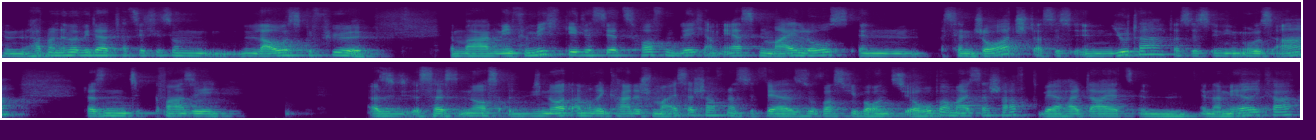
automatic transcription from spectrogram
dann hat man immer wieder tatsächlich so ein laues Gefühl im Magen. Nee, für mich geht es jetzt hoffentlich am 1. Mai los in St. George, das ist in Utah, das ist in den USA. Da sind quasi, also das heißt die nordamerikanischen Meisterschaften, das wäre sowas wie bei uns die Europameisterschaft, wäre halt da jetzt in, in Amerika.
